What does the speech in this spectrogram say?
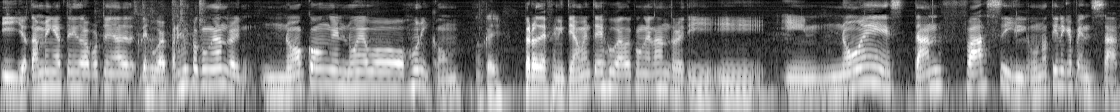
Y yo también he tenido la oportunidad de, jugar, por ejemplo, con Android, no con el nuevo Honeycomb, Ok. pero definitivamente he jugado con el Android y, y, y no es tan fácil. Uno tiene que pensar.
